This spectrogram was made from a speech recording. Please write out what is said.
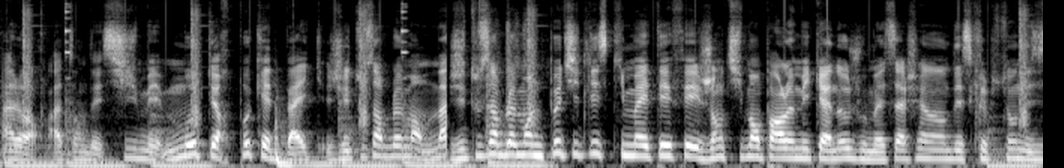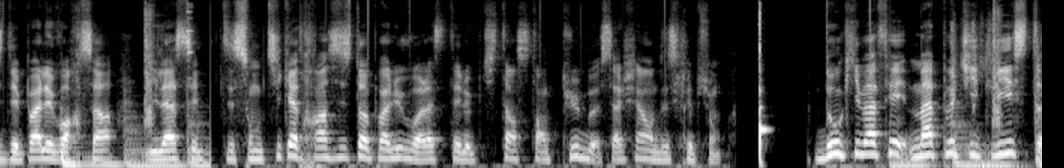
alors, attendez, si je mets moteur Pocket Bike, j'ai tout simplement j'ai tout simplement une petite liste qui m'a été faite gentiment par le mécano. Je vous mets sa chaîne en description, n'hésitez pas à aller voir ça. Il a son petit 86 top à lui, voilà, c'était le petit instant pub, sa chaîne en description. Donc il m'a fait ma petite liste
